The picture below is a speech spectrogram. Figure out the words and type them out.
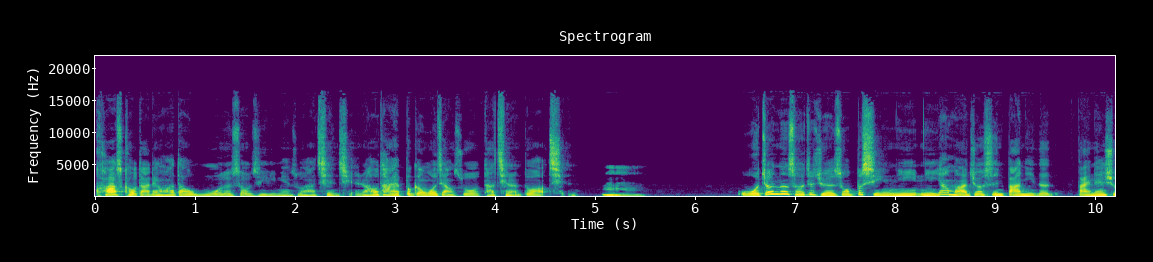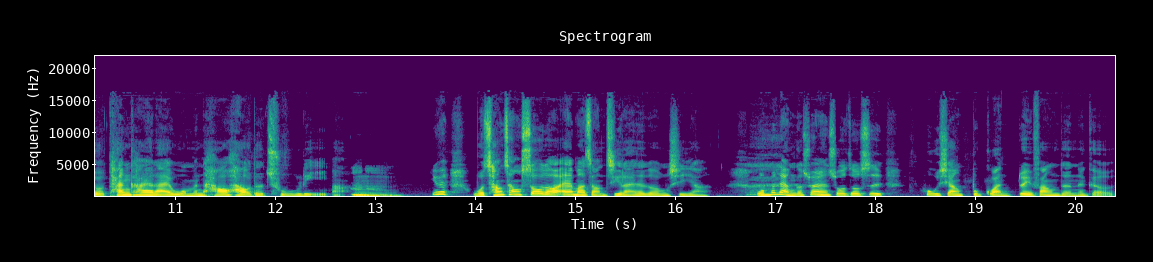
Costco 打电话到我的手机里面说他欠钱，然后他还不跟我讲说他欠了多少钱，嗯，我就那时候就觉得说不行，你你要么就是把你的 financial 摊开来，我们好好的处理嘛，嗯，因为我常常收到 Amazon 寄来的东西呀、啊。我们两个虽然说都是互相不管对方的那个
